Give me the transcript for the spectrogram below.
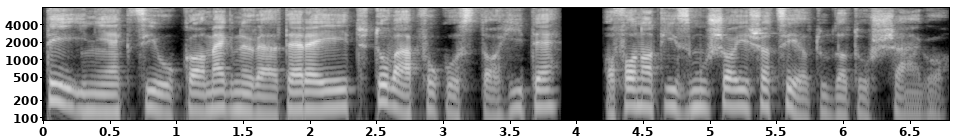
T-injekciókkal megnövelt erejét tovább fokozta a hite, a fanatizmusa és a céltudatossága.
